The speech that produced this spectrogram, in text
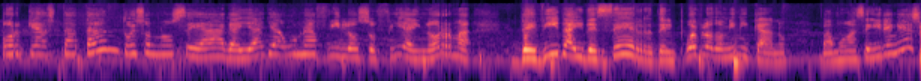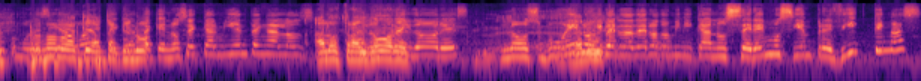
Porque hasta tanto eso no se haga y haya una filosofía y norma de vida y de ser del pueblo dominicano, vamos a seguir en eso, como decía hasta, que, no, se escarmienten a los, a los traidores, los, eh, buenos y verdaderos dominicanos seremos siempre víctimas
